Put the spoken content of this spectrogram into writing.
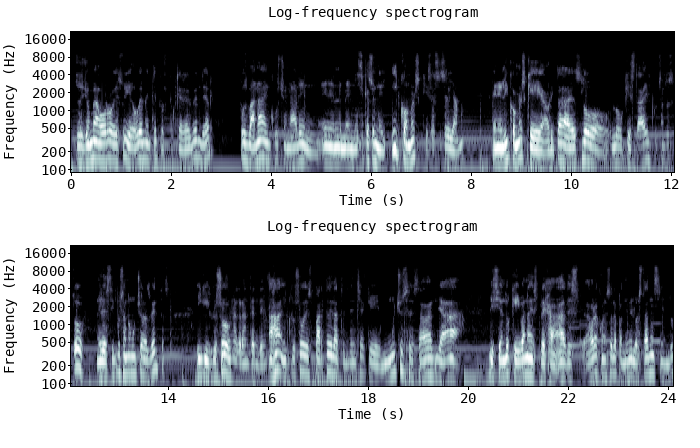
Entonces yo me ahorro eso y obviamente pues por querer vender, pues van a incursionar en, en, en este caso en el e-commerce, que es así se le llama, en el e-commerce que ahorita es lo, lo que está impulsándose todo, le está impulsando mucho las ventas. Y que incluso... Es una gran tendencia. Ajá, incluso es parte de la tendencia que muchos estaban ya diciendo que iban a desplegar, ahora con esto de la pandemia lo están haciendo,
